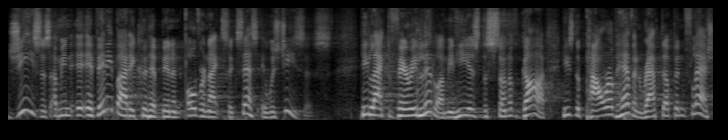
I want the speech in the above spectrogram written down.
Jesus, I mean, if anybody could have been an overnight success, it was Jesus. He lacked very little. I mean, he is the Son of God. He's the power of heaven wrapped up in flesh.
